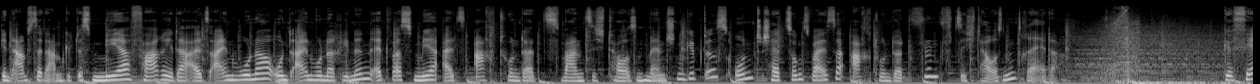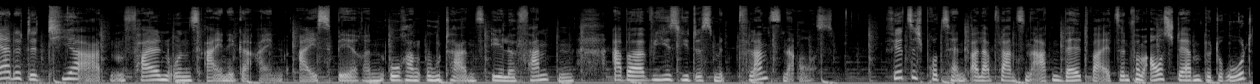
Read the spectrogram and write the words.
In Amsterdam gibt es mehr Fahrräder als Einwohner und Einwohnerinnen. Etwas mehr als 820.000 Menschen gibt es und schätzungsweise 850.000 Räder. Gefährdete Tierarten fallen uns einige ein. Eisbären, Orang-Utans, Elefanten. Aber wie sieht es mit Pflanzen aus? 40 Prozent aller Pflanzenarten weltweit sind vom Aussterben bedroht.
